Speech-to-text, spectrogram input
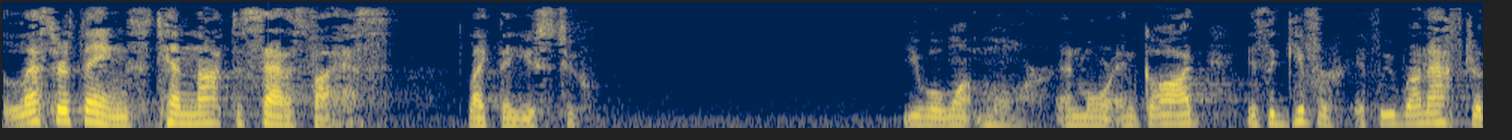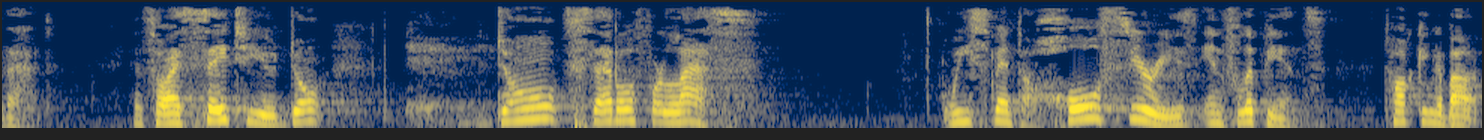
lesser things tend not to satisfy us like they used to. You will want more and more. And God is the giver if we run after that. And so I say to you, don't, don't settle for less. We spent a whole series in Philippians talking about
